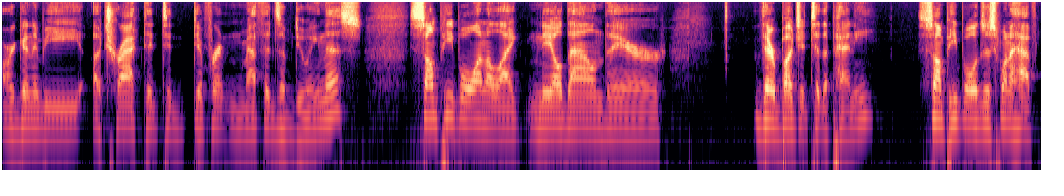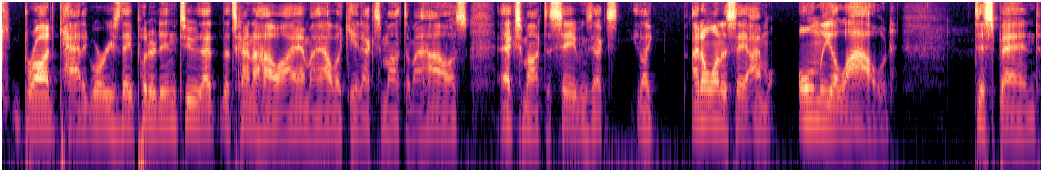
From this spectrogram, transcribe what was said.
are going to be attracted to different methods of doing this. Some people want to like nail down their their budget to the penny. Some people just want to have broad categories they put it into. That that's kind of how I am. I allocate X amount to my house, X amount to savings, X like I don't want to say I'm only allowed to spend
